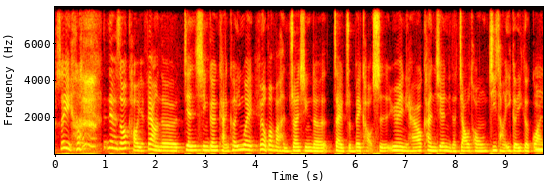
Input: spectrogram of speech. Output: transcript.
所以 那个时候考也非常的艰辛跟坎坷，因为没有办法很专心的在准备考试，因为你还要看一些你的交通，机场一个一个关。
